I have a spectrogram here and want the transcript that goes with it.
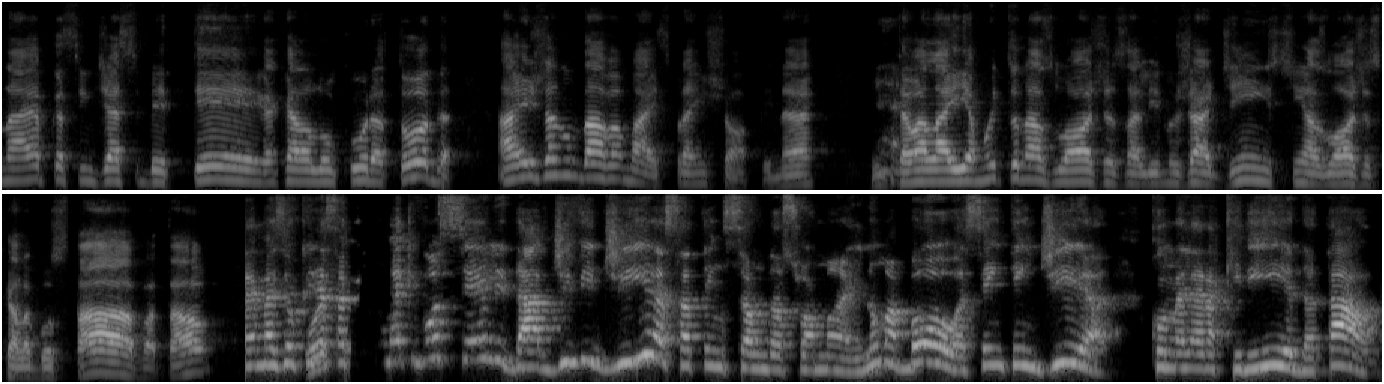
na época assim, de SBT, aquela loucura toda, aí já não dava mais para ir em shopping, né? Então ela ia muito nas lojas ali nos jardins, tinha as lojas que ela gostava tal. É, mas eu queria saber como é que você lidava, dividia essa atenção da sua mãe, numa boa, você entendia como ela era querida tal?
